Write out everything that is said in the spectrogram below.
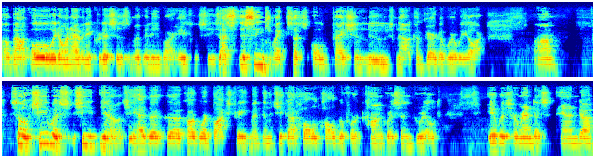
about, oh, we don't have any criticism of any of our agencies. That's, this seems like such old fashioned news now compared to where we are. Um, so she was, she, you know, she had the, the cardboard box treatment and she got hauled, hauled before Congress and grilled. It was horrendous. And uh,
